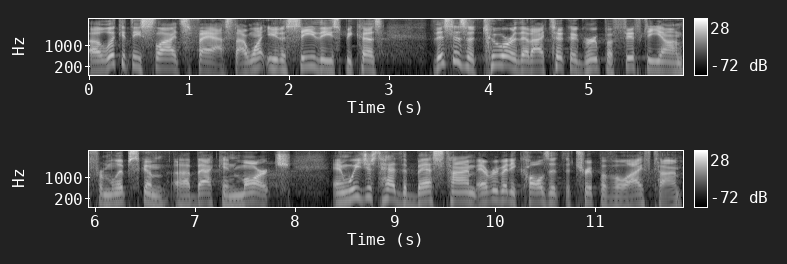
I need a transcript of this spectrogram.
Uh, look at these slides fast. I want you to see these because this is a tour that I took a group of 50 on from Lipscomb uh, back in March. And we just had the best time. Everybody calls it the trip of a lifetime.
